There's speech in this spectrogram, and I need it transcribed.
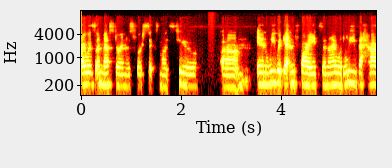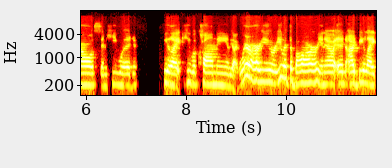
I was a mess during those first six months too. Um, and we would get in fights, and I would leave the house, and he would be like, he would call me and be like, where are you? Are you at the bar? You know, and I'd be like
